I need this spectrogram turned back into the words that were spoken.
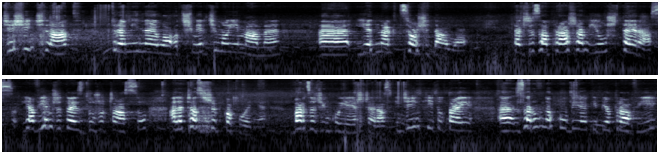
10 lat, które minęło od śmierci mojej mamy, jednak coś dało. Także zapraszam już teraz. Ja wiem, że to jest dużo czasu, ale czas szybko płynie. Bardzo dziękuję jeszcze raz i dzięki tutaj e, zarówno Kubie, jak i Piotrowi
